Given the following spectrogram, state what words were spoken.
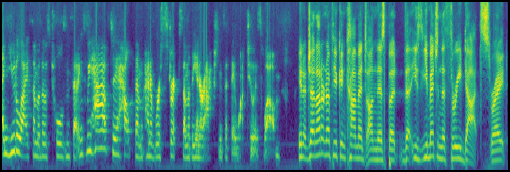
and utilize some of those tools and settings we have to help them kind of restrict some of the interactions if they want to as well. You know, Jen, I don't know if you can comment on this, but the, you, you mentioned the three dots, right?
